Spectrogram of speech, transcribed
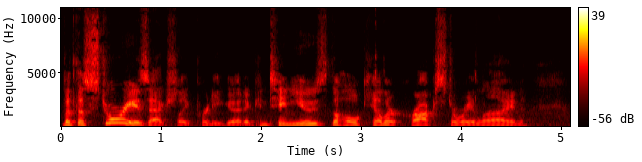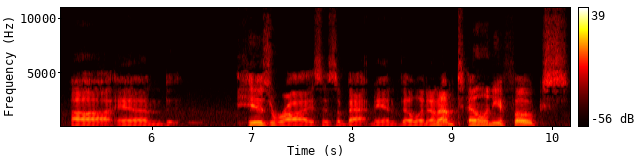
But the story is actually pretty good. It continues the whole Killer Croc storyline, uh, and his rise as a Batman villain. And I'm telling you, folks,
